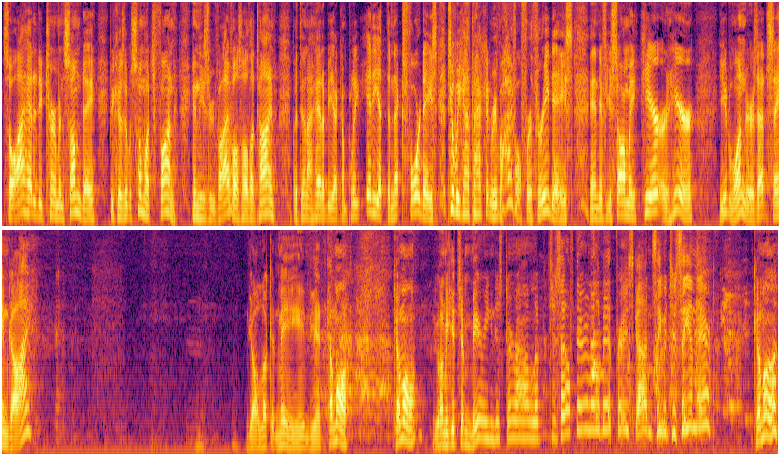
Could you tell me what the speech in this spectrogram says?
So I had to determine someday, because it was so much fun in these revivals all the time, but then I had to be a complete idiot the next four days till we got back in revival for three days. And if you saw me here or here, you'd wonder, is that the same guy? Y'all look at me. Come on. Come on. You want me to get you a mirror? You can just turn around and look at yourself there a little bit. Praise God and see what you're seeing there. Come on.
